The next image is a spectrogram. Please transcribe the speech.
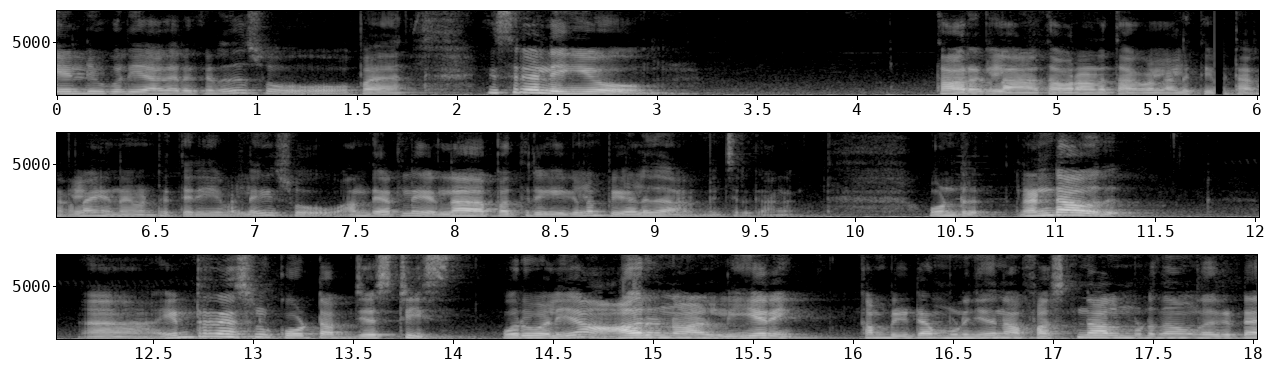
கேள்விக்குறியாக இருக்கிறது. ஸோ இப்போ இஸ்ரேல் எங்கேயோ தவறுகளா தவறான தகவல் அளித்து விட்டார்களா என்னவென்று தெரியவில்லை. ஸோ அந்த இடத்துல எல்லா பத்திரிகைகளும் இப்போ எழுத ஆரம்பிச்சிருக்காங்க. ஒன்று. ரெண்டாவது இன்டர்நேஷ்னல் கோர்ட் ஆஃப் ஜஸ்டிஸ் ஒரு வழியாக ஆறு நாள் இயரிங் கம்ப்ளீட்டாக முடிஞ்சது. நான் ஃபஸ்ட் நாள் மட்டும் தான் உங்ககிட்ட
